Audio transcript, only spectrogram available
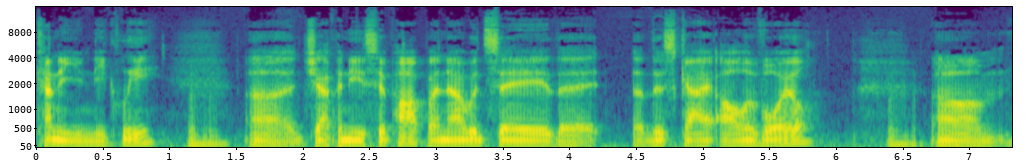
kind of uniquely Mm-hmm. uh, japanese hip hop and i would say that uh, this guy olive oil Mm-hmm. um,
